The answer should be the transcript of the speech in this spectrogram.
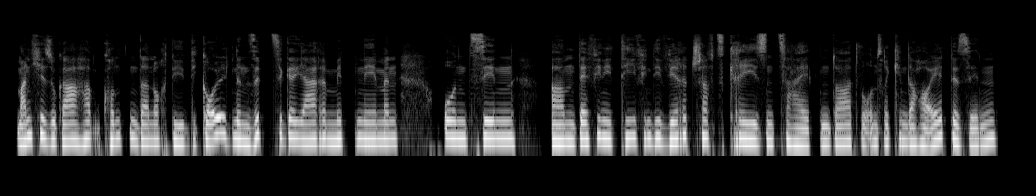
manche sogar haben, konnten da noch die, die goldenen 70er Jahre mitnehmen und sind ähm, definitiv in die Wirtschaftskrisenzeiten, dort wo unsere Kinder heute sind,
